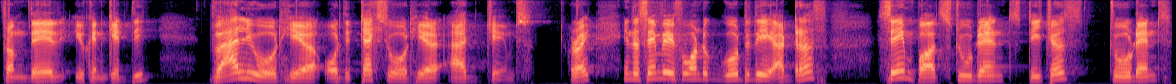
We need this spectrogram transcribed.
From there you can get the value over here or the text over here as James right? In the same way if you want to go to the address same path students teachers students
